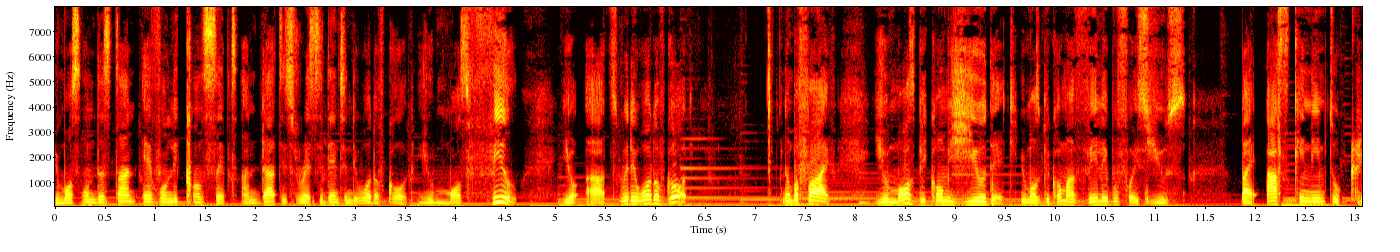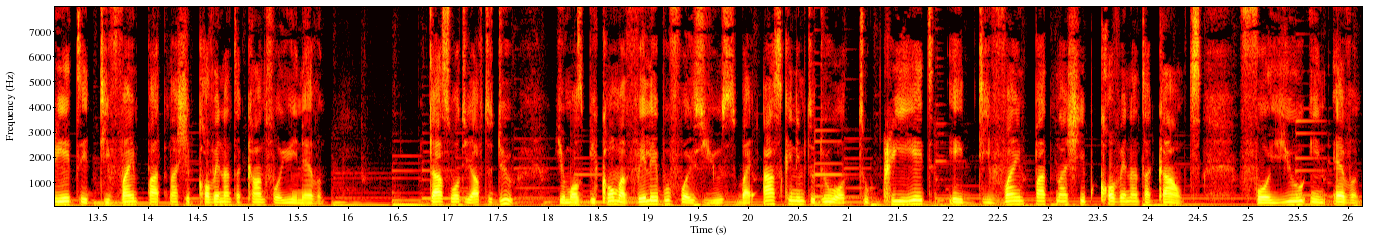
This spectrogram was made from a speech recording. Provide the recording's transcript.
You must understand heavenly concepts, and that is resident in the Word of God. You must fill your heart with the Word of God. Number five, you must become yielded. You must become available for His use by asking Him to create a divine partnership covenant account for you in heaven. That's what you have to do. You must become available for his use by asking him to do what? To create a divine partnership covenant account for you in heaven.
